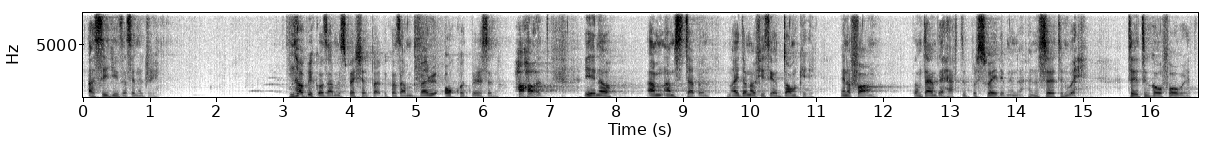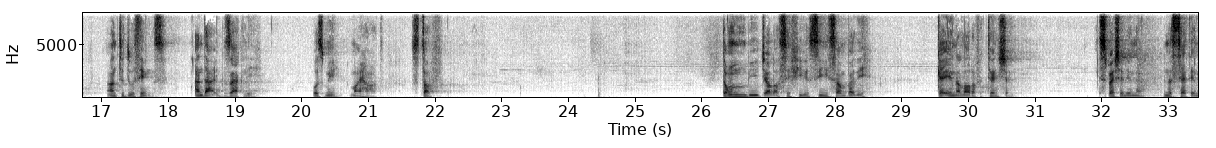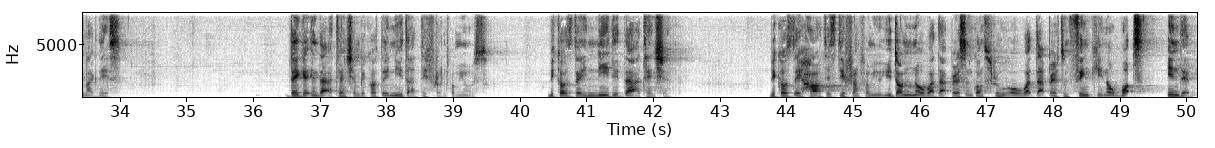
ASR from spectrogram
I see Jesus in a dream. Not because I'm special, but because I'm a very awkward person, hard, you know. I'm, I'm stubborn. I don't know if you see a donkey in a farm, sometimes they have to persuade him in a, in a certain way to, to go forward and to do things. And that exactly was me, my heart, stuff. Don't be jealous if you see somebody getting a lot of attention, especially in a, in a setting like this. They get in that attention because they need that different from yours because they needed that attention. Because their heart is different from you. You don't know what that person gone through or what that person thinking or what's in them.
